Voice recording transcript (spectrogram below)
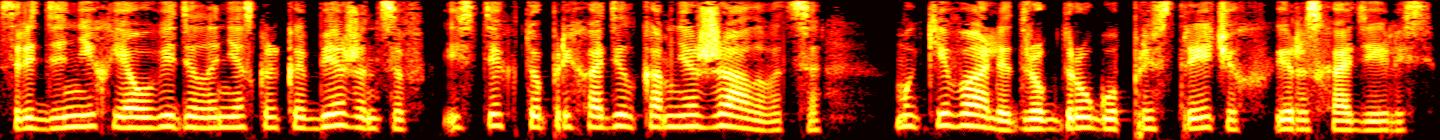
Среди них я увидела несколько беженцев из тех, кто приходил ко мне жаловаться. Мы кивали друг другу при встречах и расходились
